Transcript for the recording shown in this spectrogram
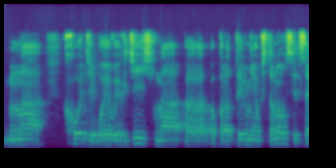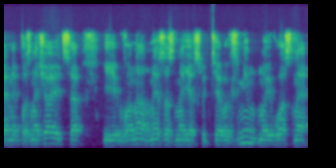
на ході бойових дій на оперативній обстановці це не позначається і вона не зазнає суттєвих змін. Ну і власне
